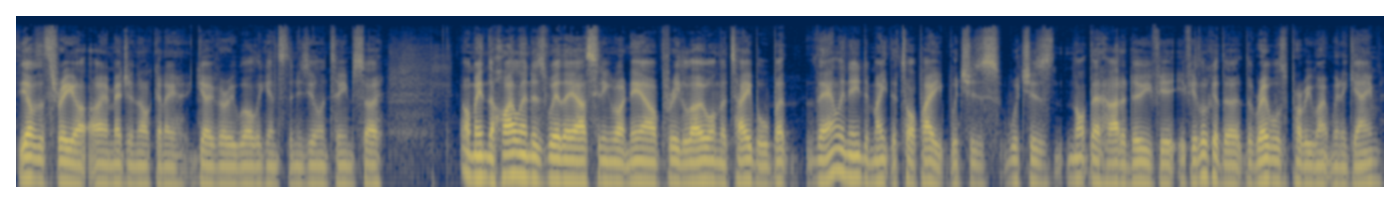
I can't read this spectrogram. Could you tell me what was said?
the other three, I, I imagine, are not going to go very well against the New Zealand team. So, I mean, the Highlanders where they are sitting right now are pretty low on the table, but they only need to make the top eight, which is which is not that hard to do. If you if you look at the the Rebels, probably won't win a game.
